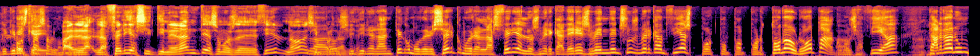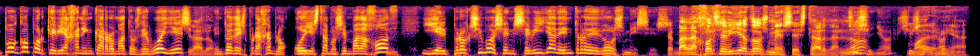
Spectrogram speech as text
¿De qué me estás hablando? vale, la, la feria es itinerante, eso hemos de decir, ¿no? Es Claro, es itinerante como debe ser, como eran las ferias. Los mercaderes venden sus mercancías por, por- por- toda Europa, como se hacía. Tardan un poco porque viajan en carromatos de bueyes. Claro. Entonces, por ejemplo, hoy estamos en Badajoz y el próximo es en Sevilla dentro de dos meses. Badajoz, Sevilla, dos meses tardan, ¿no? Sí, señor, sí, Madre señor. mía.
